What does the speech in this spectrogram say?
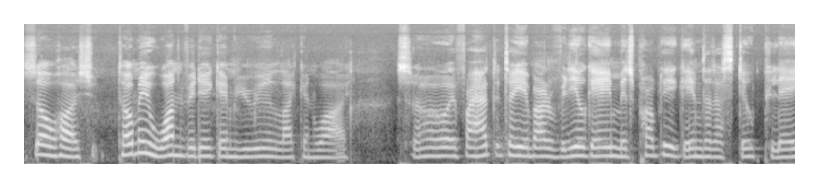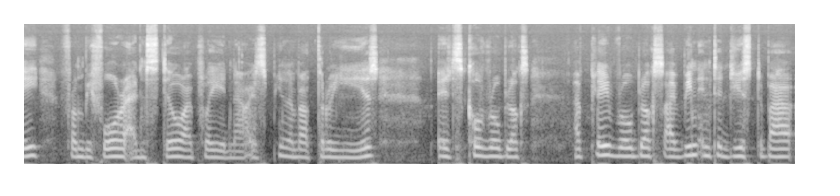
So, Hush, tell me one video game you really like and why. So, if I had to tell you about a video game, it's probably a game that I still play from before, and still I play it now. It's been about three years. It's called Roblox. I've played Roblox. I've been introduced about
